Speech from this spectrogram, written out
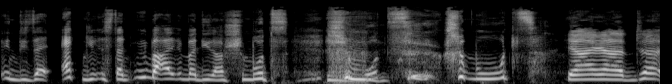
in dieser Ecken ist dann überall immer dieser Schmutz. Schmutz. Schmutz. Ja, ja, da,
